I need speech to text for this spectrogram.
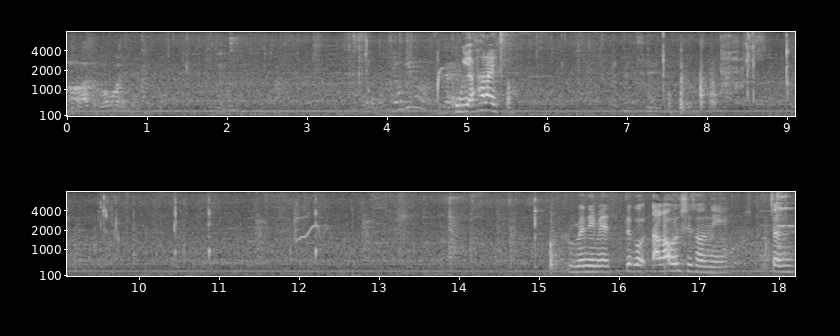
어, 와서 먹어야 돼. 고기가 살아있어 루메님의 뜨거 따가운 시선이 짠.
